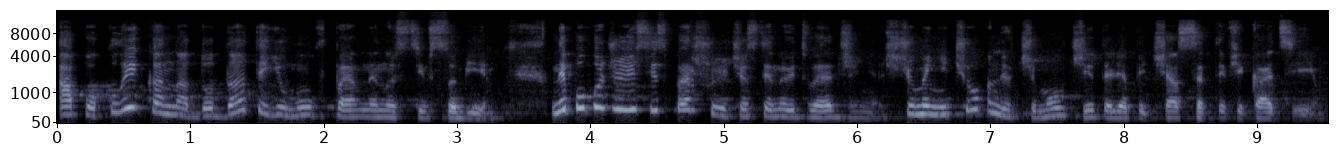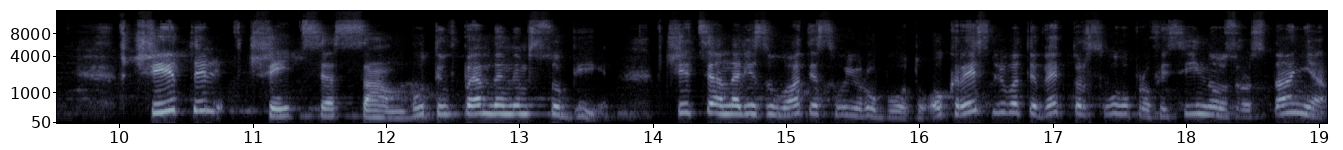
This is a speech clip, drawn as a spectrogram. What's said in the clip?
а покликана додати йому впевненості в собі. Не погоджуюсь із першою частиною твердження, що ми нічого не вчимо вчителя під час сертифікації. Вчитель вчиться сам бути впевненим в собі, вчиться аналізувати свою роботу, окреслювати вектор свого професійного зростання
